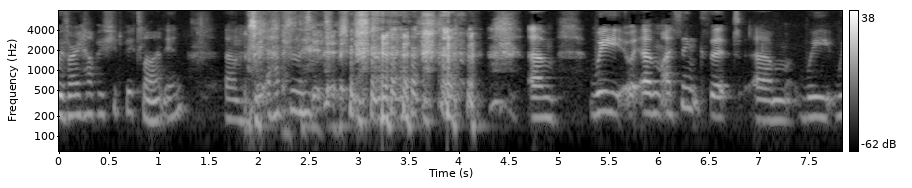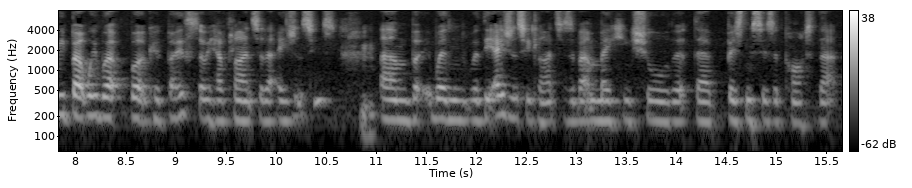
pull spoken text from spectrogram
we're very happy for you to be a client in. Um, we absolutely. um, we, um, I think that um, we we but we work work with both. So we have clients that are agencies, mm-hmm. Um, but when with the agency clients, it's about making sure that their businesses are part of that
